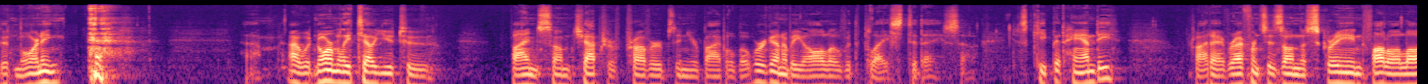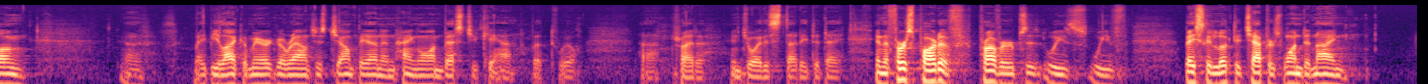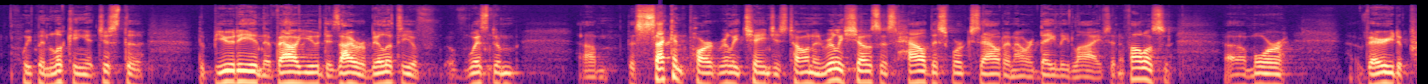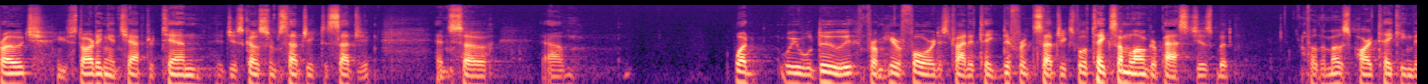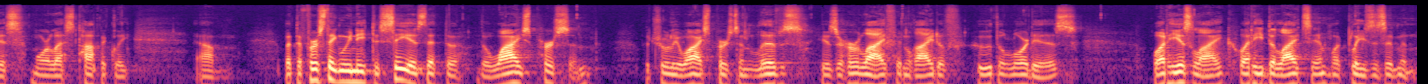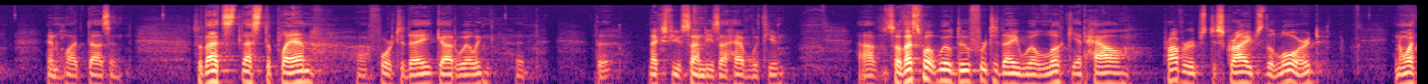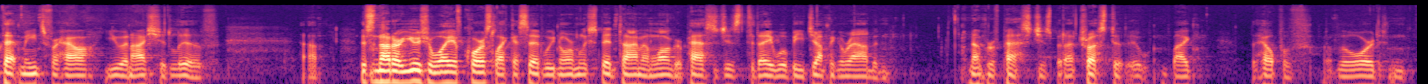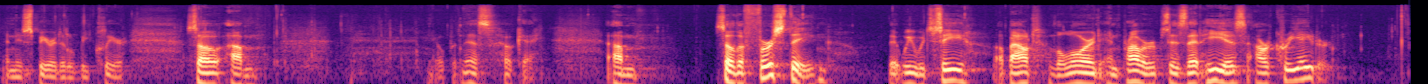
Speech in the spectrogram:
Good morning. um, I would normally tell you to find some chapter of Proverbs in your Bible, but we're going to be all over the place today. So just keep it handy. Try to have references on the screen. Follow along. Uh, maybe like a merry-go-round, just jump in and hang on best you can. But we'll uh, try to enjoy this study today. In the first part of Proverbs, we've, we've basically looked at chapters 1 to 9 We've been looking at just the, the beauty and the value, desirability of, of wisdom. Um, the second part really changes tone and really shows us how this works out in our daily lives. And it follows a more varied approach. You're starting in chapter 10, it just goes from subject to subject. And so, um, what we will do from here forward is try to take different subjects. We'll take some longer passages, but for the most part, taking this more or less topically um, but the first thing we need to see is that the, the wise person, the truly wise person, lives his or her life in light of who the Lord is, what he is like, what he delights in, what pleases him, and, and what doesn't. So that's, that's the plan uh, for today, God willing, and the next few Sundays I have with you. Uh, so that's what we'll do for today. We'll look at how Proverbs describes the Lord and what that means for how you and I should live. Uh, this is not our usual way, of course. Like I said, we normally spend time in longer passages. Today we'll be jumping around in a number of passages, but I trust it, it by the help of, of the Lord and, and His Spirit, it'll be clear. So, um, let me open this. Okay. Um, so, the first thing that we would see about the Lord in Proverbs is that He is our Creator.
